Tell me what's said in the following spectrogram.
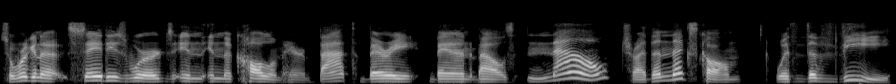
So we're going to say these words in, in the column here. Bat, berry, ban, bowels. Now, try the next column with the V.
